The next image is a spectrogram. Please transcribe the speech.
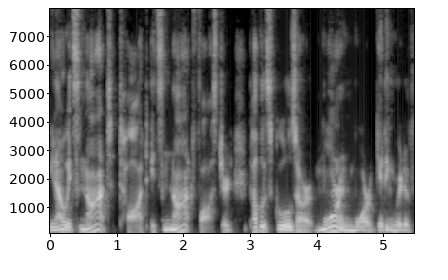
you know, it's not taught, it's not fostered. Public schools are more and more getting rid of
